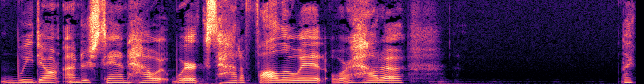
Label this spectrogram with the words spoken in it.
we don't understand how it works, how to follow it, or how to like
